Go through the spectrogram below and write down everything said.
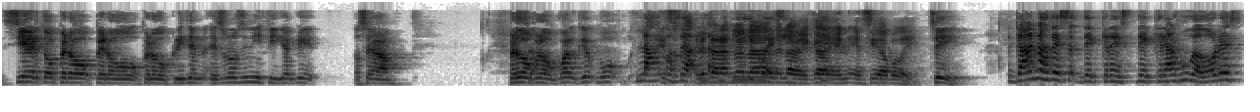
cierto, pero pero pero Cristian, eso no significa que, o sea, perdón, perdón, ¿cuál qué, vos- La- eso- o sea, Él está la- hablando de la, beca que en, en CAA. sí, ganas de, de, cre- de crear jugadores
